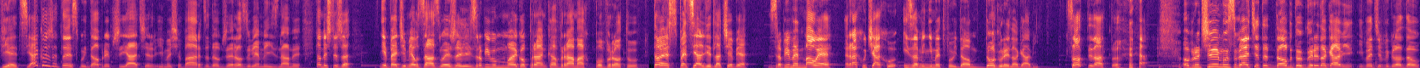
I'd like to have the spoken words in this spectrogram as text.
Więc, jako że to jest mój dobry przyjaciel i my się bardzo dobrze rozumiemy i znamy, to myślę, że nie będzie miał za złe, jeżeli zrobimy mu mojego pranka w ramach powrotu. To jest specjalnie dla ciebie. Zrobimy małe rachuciachu i zamienimy twój dom do góry nogami. Co ty na to? Obrócimy mu, słuchajcie, ten dom do góry nogami i będzie wyglądał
